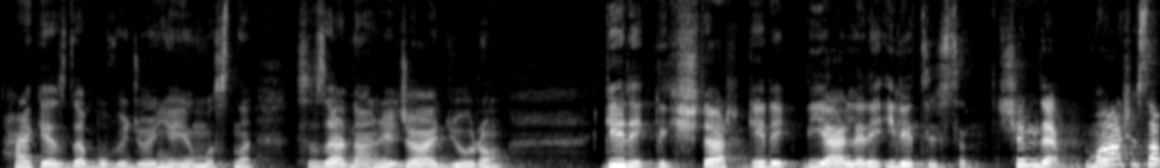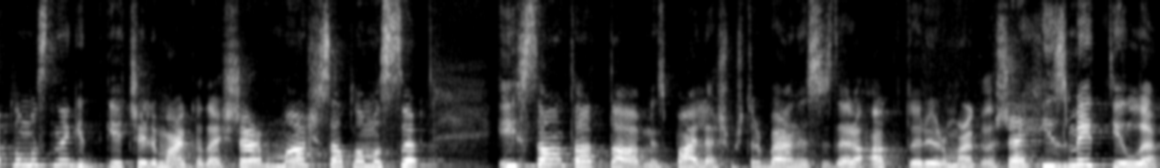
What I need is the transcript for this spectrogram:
Herkes de bu videonun yayılmasını sizlerden rica ediyorum gerekli kişiler gerekli yerlere iletilsin. Şimdi maaş hesaplamasına geçelim arkadaşlar. Maaş hesaplaması İhsan Tatlı abimiz paylaşmıştır. Ben de sizlere aktarıyorum arkadaşlar. Hizmet yılı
